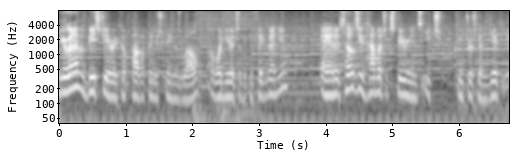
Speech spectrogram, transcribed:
you're going to have a bestiary pop up on your screen as well uh, when you go to the config menu, and it tells you how much experience each creature is going to give you.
